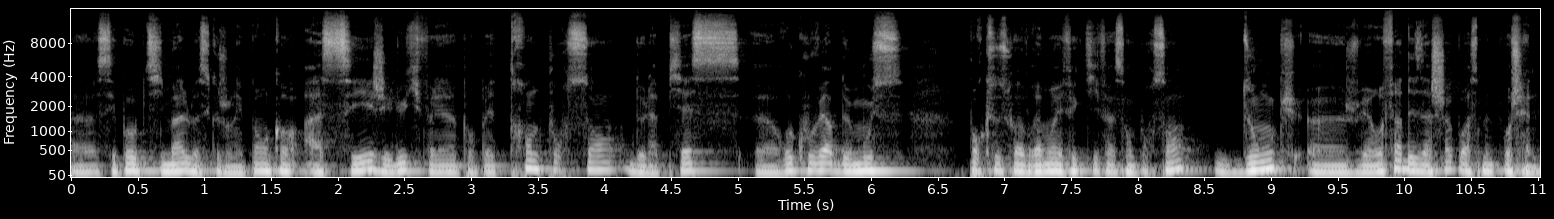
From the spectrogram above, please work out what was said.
Euh, c'est pas optimal parce que j'en ai pas encore assez. J'ai lu qu'il fallait à peu près 30% de la pièce euh, recouverte de mousse pour que ce soit vraiment effectif à 100%. Donc, euh, je vais refaire des achats pour la semaine prochaine.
